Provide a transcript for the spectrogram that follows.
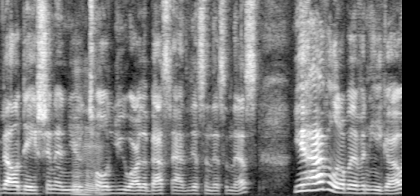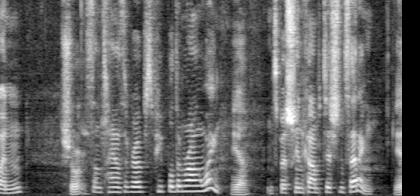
validation and you're told you are the best at this and this and this. You have a little bit of an ego, and Sure. sometimes it rubs people the wrong way, Yeah. especially in a competition setting. Yeah.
